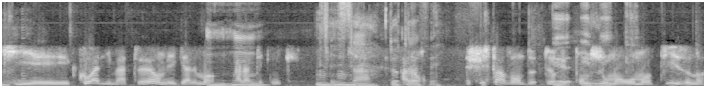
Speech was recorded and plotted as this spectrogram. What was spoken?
qui est co-animateur, mais également à la Mhm. technique. C'est Mhm. ça. Tout à Alors, fait. Juste avant de, répondre sur mon romantisme,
